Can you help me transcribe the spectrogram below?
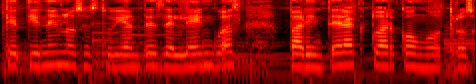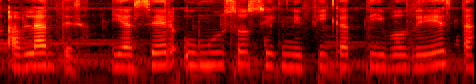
que tienen los estudiantes de lenguas para interactuar con otros hablantes y hacer un uso significativo de esta.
